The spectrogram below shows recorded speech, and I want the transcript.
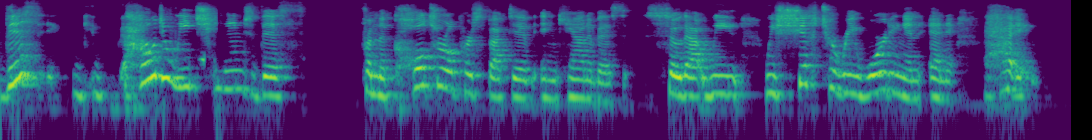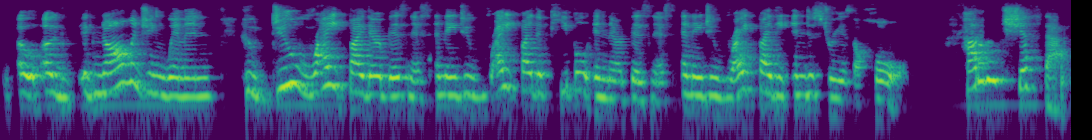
this how do we change this from the cultural perspective in cannabis so that we we shift to rewarding and and acknowledging women who do right by their business and they do right by the people in their business and they do right by the industry as a whole? How do we shift that?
